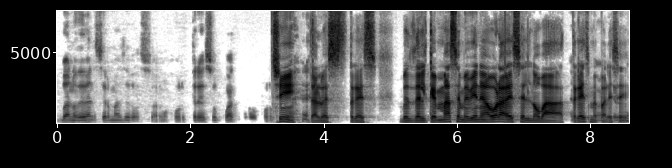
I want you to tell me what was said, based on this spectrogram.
bueno, deben ser más de dos, a lo mejor tres o cuatro. Sí, tal vez tres. Desde el que más se me viene ahora es el Nova 3, me parece.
